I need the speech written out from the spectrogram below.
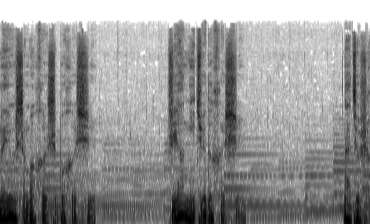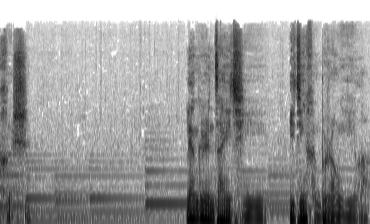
没有什么合适不合适。只要你觉得合适，那就是合适。两个人在一起已经很不容易了，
